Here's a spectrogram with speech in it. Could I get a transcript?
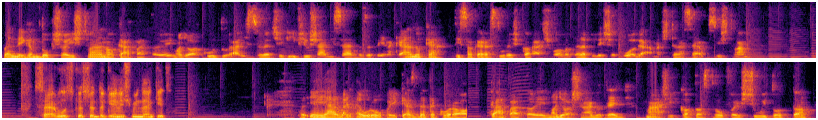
Vendégem Dobsa István, a Kárpátaljai Magyar Kulturális Szövetség ifjúsági szervezetének elnöke, Tiszakeresztúra és Karácsfalva települése polgármestere. Szervusz István! Szervusz, köszöntök én is mindenkit! A járvány európai kezdetekor a kárpátaljai magyarságot egy másik katasztrófa is sújtotta,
